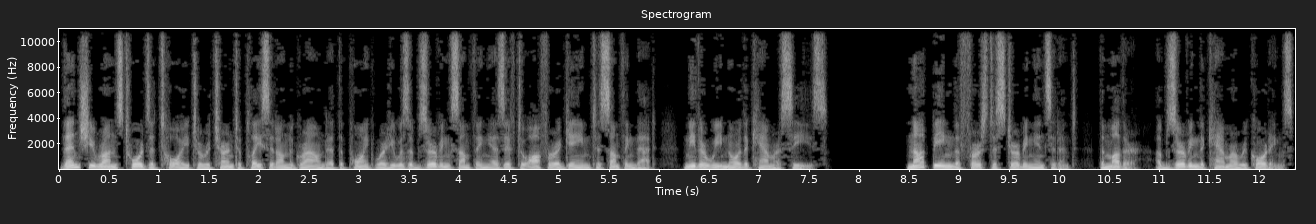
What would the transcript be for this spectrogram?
Then she runs towards a toy to return to place it on the ground at the point where he was observing something as if to offer a game to something that, neither we nor the camera sees. Not being the first disturbing incident, the mother, observing the camera recordings,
